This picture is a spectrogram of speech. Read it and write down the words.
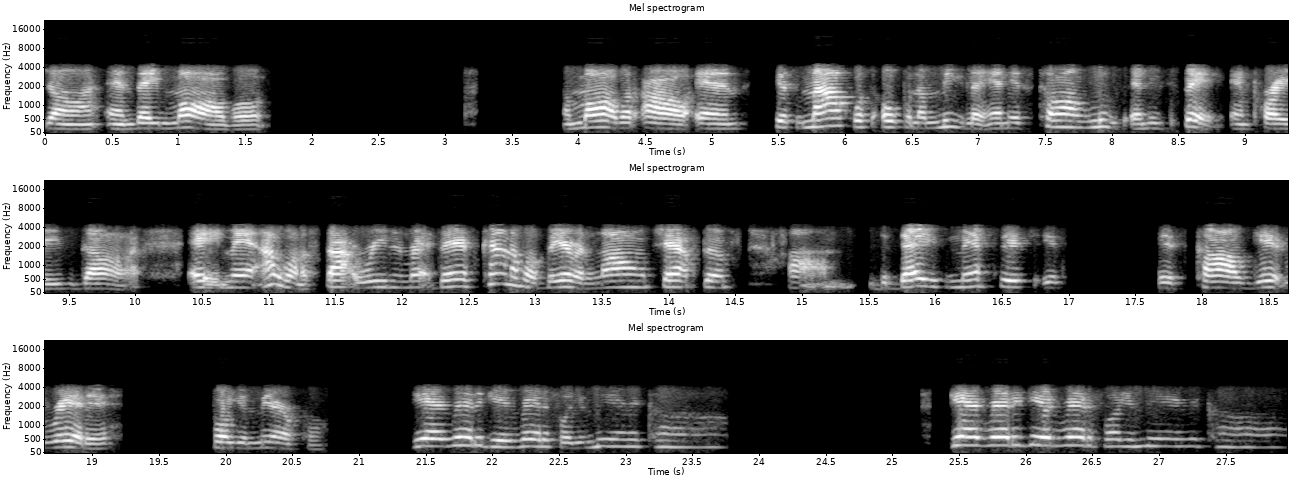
John. And they marveled, marveled all. And his mouth was open immediately, and his tongue loose, and he spake and praised God. Amen. I'm going to stop reading right there. It's kind of a very long chapter. Um, today's message is is called "Get Ready for Your Miracle." Get ready, get ready for your miracle. Get ready, get ready for your miracle.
